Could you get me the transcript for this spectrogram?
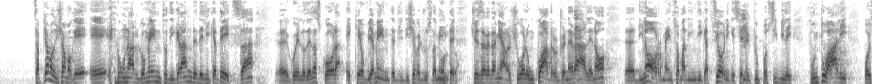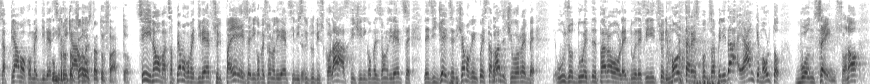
Sappiamo diciamo, che è un argomento di grande delicatezza eh, quello della scuola e che ovviamente, diceva giustamente Molto. Cesare Damiano, ci vuole un quadro generale no? eh, di norme, insomma, di indicazioni che siano il più possibile puntuali poi sappiamo come è diversificato... Un protocollo è stato fatto. Sì, no, ma sappiamo come è diverso il paese, di come sono diversi gli sì. istituti scolastici, di come sono diverse le esigenze. Diciamo che in questa no. fase ci vorrebbe, uso due parole, due definizioni, molta responsabilità e anche molto buonsenso, no?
